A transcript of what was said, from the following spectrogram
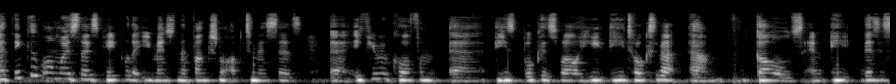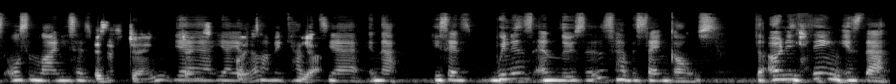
I think of almost those people that you mentioned, the functional optimist as uh, if you recall from uh, his book as well, he, he talks about um, goals and he, there's this awesome line. He says, Is this Jane? Yeah, yeah, yeah? Atomic Habits. Yeah. in that he says, winners and losers have the same goals. The only thing is that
